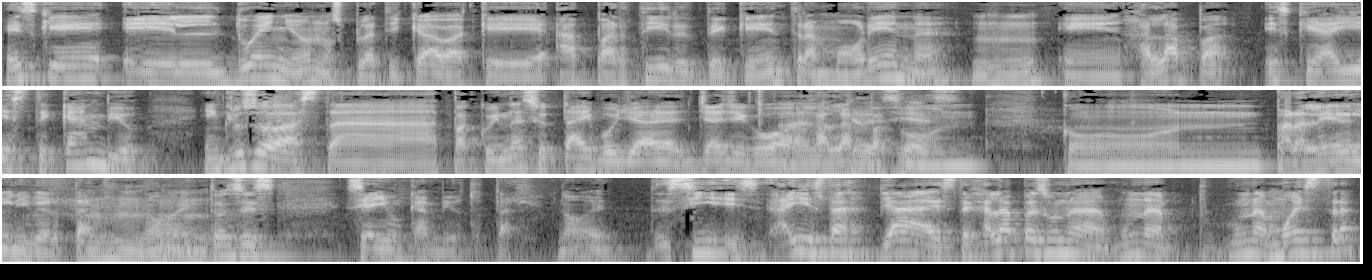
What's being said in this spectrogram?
es que el dueño nos platicaba que a partir de que entra Morena en Jalapa, es que hay este cambio. Incluso hasta Paco Ignacio Taibo ya, ya llegó Ah, a que Jalapa. Con, con para leer en libertad, ¿no? Entonces, sí hay un cambio total, ¿no? Eh, Sí, es- ahí está. Ya, este Jalapa es una, una, una muestra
